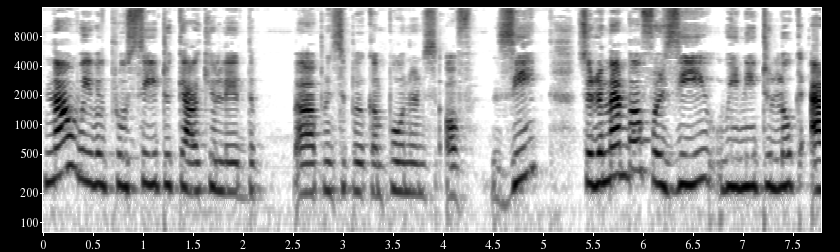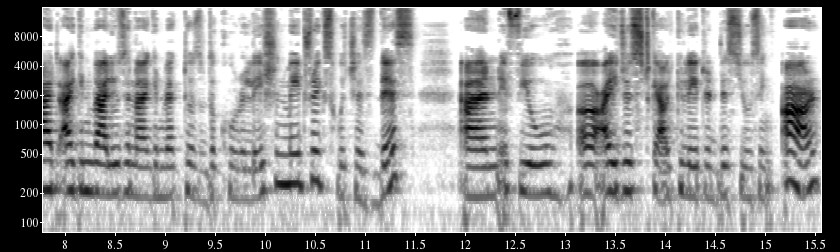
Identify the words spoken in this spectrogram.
now we will proceed to calculate the uh, principal components of z. So remember for z we need to look at eigenvalues and eigenvectors of the correlation matrix which is this. And if you uh, i just calculated this using r.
